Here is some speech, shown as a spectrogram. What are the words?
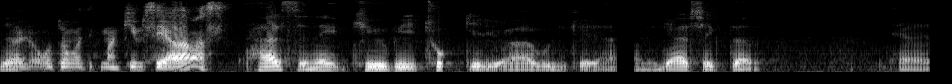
Ya. Böyle otomatikman kimseyi alamaz. Her sene QB çok geliyor abi bu lige yani. Gerçekten yani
